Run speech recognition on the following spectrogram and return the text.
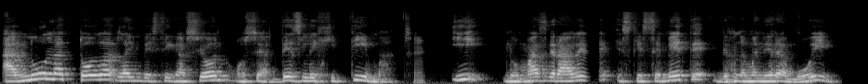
anula toda la investigación, o sea, deslegitima. Y lo más grave es que se mete de una manera muy,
